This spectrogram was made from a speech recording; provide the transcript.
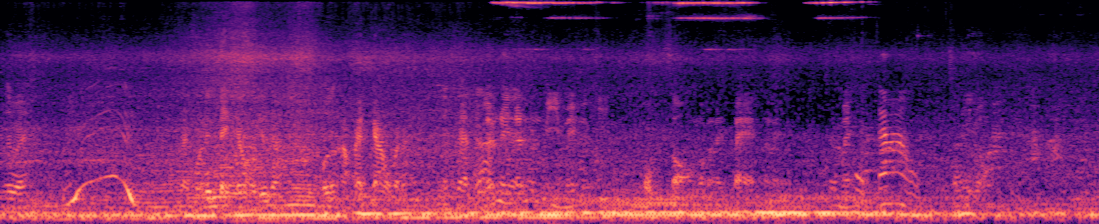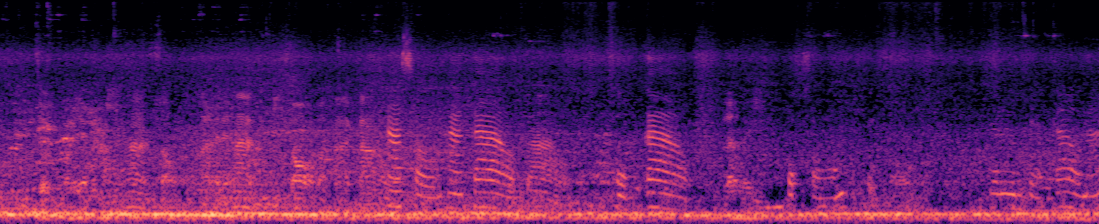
ใช่ไหมแต่คนเล่นแปดเก้าเดียวนะเบอร์หาแปดเก้ากันนะแปดแล้วในนั้นมันมีไหมเมื่อกี้หกสองกับอะไรแปดอะไรใช่ไหมหกเก้า ใช่หรอจดไว้อะมันมีห้าสองอะไรห้าที่ชอบอะห้าเก้า ห้าสองห้าเก้า เก้า หกเก้า แล้วอะไรอีก หกสองอย่าลืมแปดเก้านะ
